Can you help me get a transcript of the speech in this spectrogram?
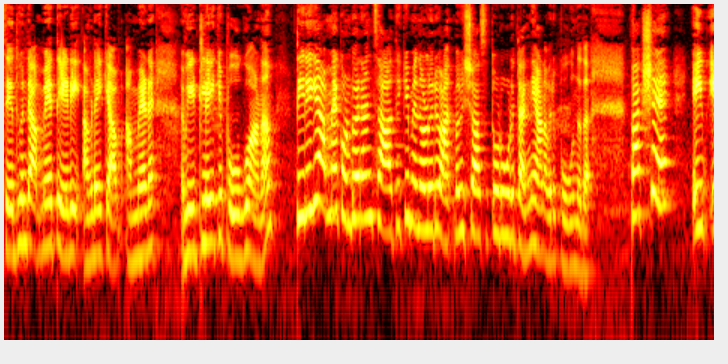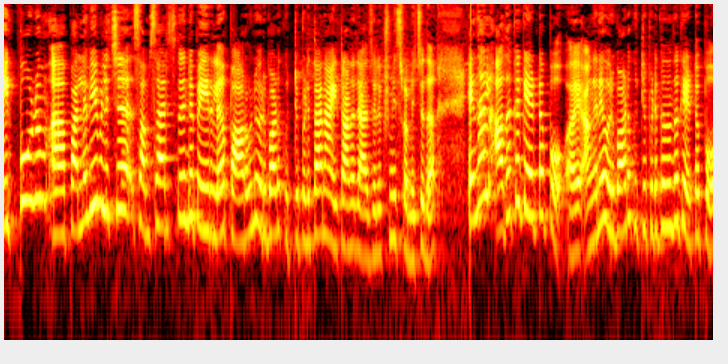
സേതുവിന്റെ അമ്മയെ തേടി അവിടേക്ക് അമ്മയുടെ വീട്ടിലേക്ക് പോകുവാണ്. തിരികെ അമ്മയെ കൊണ്ടുവരാൻ സാധിക്കും എന്നുള്ളൊരു ആത്മവിശ്വാസത്തോടു കൂടി തന്നെയാണ് അവർ പോകുന്നത്. പക്ഷേ ഇപ്പോഴും പല്ലവിയെ വിളിച്ച് സംസാരിച്ചതിന്റെ പേരിൽ പാറുവിനെ ഒരുപാട് കുറ്റപ്പെടുത്താനായിട്ടാണ് രാജലക്ഷ്മി ശ്രമിച്ചത്. എന്നാൽ അതൊക്കെ കേട്ടപ്പോൾ അങ്ങനെ ഒരുപാട് കുറ്റപ്പെടുത്തുന്നത് കേട്ടപ്പോൾ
